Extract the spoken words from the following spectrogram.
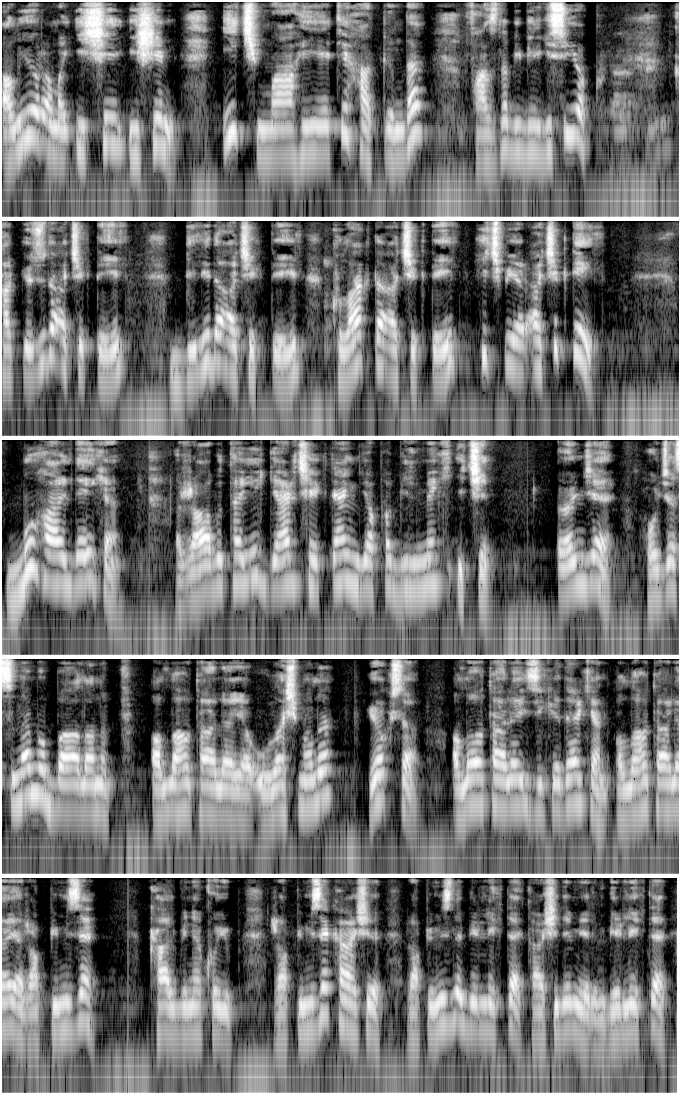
Alıyor ama işi işin iç mahiyeti hakkında fazla bir bilgisi yok. Kalp gözü de açık değil, dili de açık değil, kulak da açık değil, hiçbir yer açık değil. Bu haldeyken rabıtayı gerçekten yapabilmek için önce hocasına mı bağlanıp Allahu Teala'ya ulaşmalı yoksa Allahu Teala'yı zikrederken Allahu Teala'ya Rabbimize kalbine koyup Rabbimize karşı Rabbimizle birlikte karşı demeyelim birlikte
